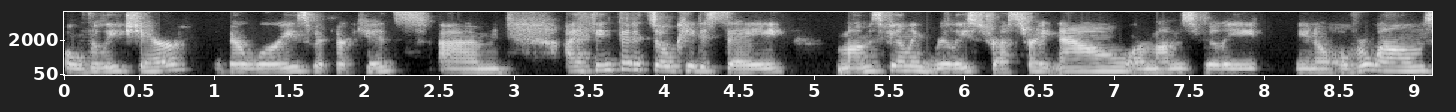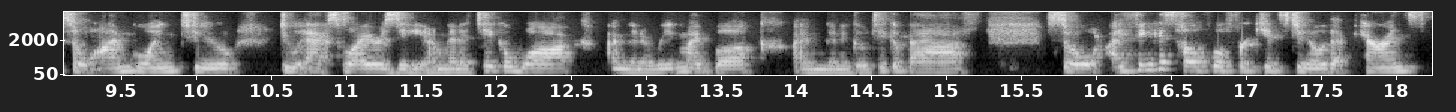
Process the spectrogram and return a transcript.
overly share their worries with their kids. Um, I think that it's okay to say, mom's feeling really stressed right now, or mom's really you know, overwhelmed. So I'm going to do X, Y, or Z. I'm going to take a walk. I'm going to read my book. I'm going to go take a bath. So I think it's helpful for kids to know that parents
